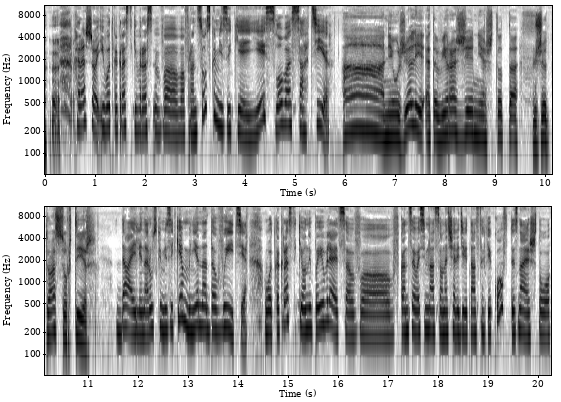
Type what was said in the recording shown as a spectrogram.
Хорошо, и вот как раз-таки во французском языке есть слово «сортир». А, неужели это выражение что-то «je dois sortir»? Да, или на русском языке «мне надо выйти». Вот как раз-таки он и появляется в, в конце 18-го, начале 19 веков. Ты знаешь, что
